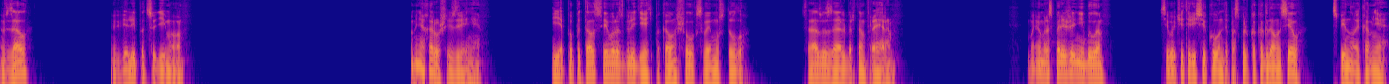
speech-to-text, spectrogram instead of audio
В зал ввели подсудимого. У меня хорошее зрение, я попытался его разглядеть, пока он шел к своему стулу, сразу за Альбертом Фрейером. В моем распоряжении было всего четыре секунды, поскольку, когда он сел спиной ко мне,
